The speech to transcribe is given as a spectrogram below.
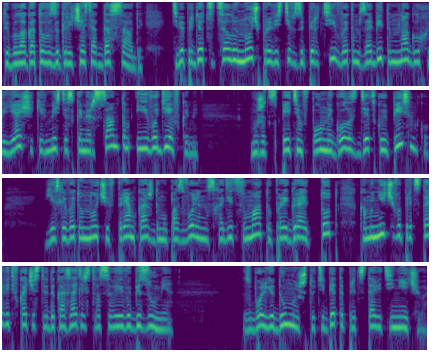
Ты была готова закричать от досады. Тебе придется целую ночь провести в заперти в этом забитом наглухо ящике вместе с коммерсантом и его девками. Может, спеть им в полный голос детскую песенку — если в эту ночь и впрямь каждому позволено сходить с ума, то проиграет тот, кому нечего представить в качестве доказательства своего безумия. С болью думаешь, что тебе-то представить и нечего.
